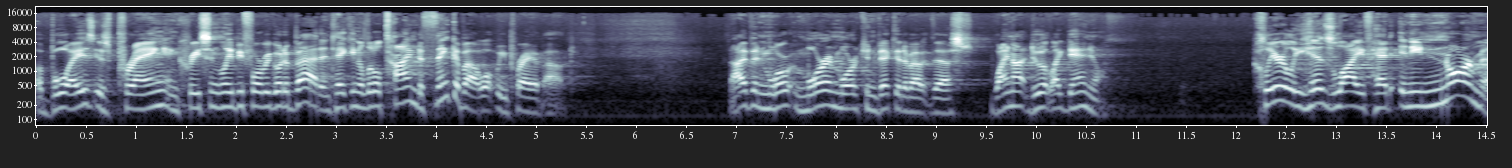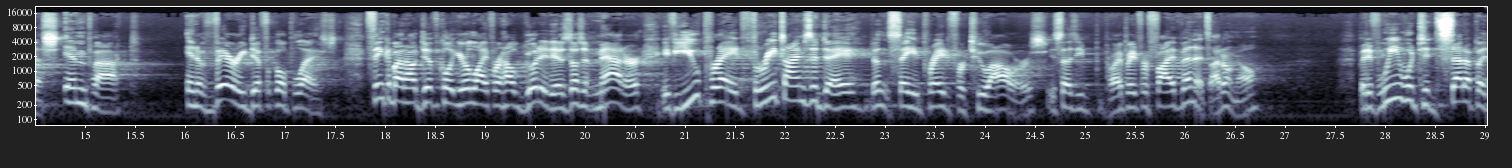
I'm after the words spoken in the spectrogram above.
uh, boys is praying increasingly before we go to bed and taking a little time to think about what we pray about. I've been more, more and more convicted about this. Why not do it like Daniel? Clearly, his life had an enormous impact in a very difficult place. Think about how difficult your life or how good it is, doesn't matter. If you prayed three times a day, doesn't say he prayed for two hours, he says he probably prayed for five minutes. I don't know. But if we would to set up a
